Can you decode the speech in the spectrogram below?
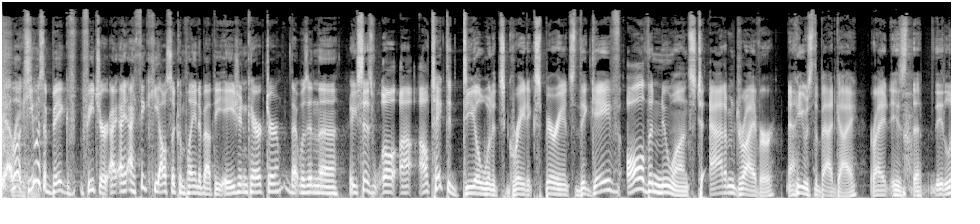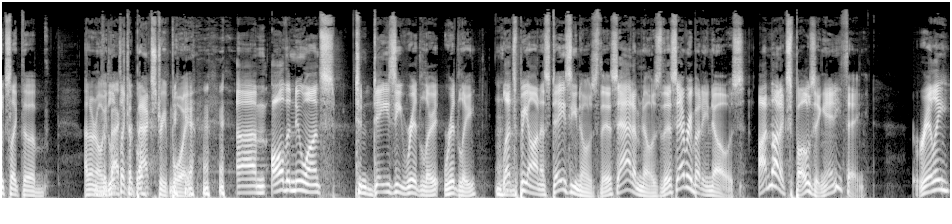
yeah, look, he was a big feature. I, I, I think he also complained about the Asian character that was in the. He says, "Well, uh, I'll take the deal when it's great experience. They gave all the nuance to Adam Driver. Now he was the bad guy, right? Is the it looks like the I don't know. The he looked like a Backstreet Backstreet Boy. um, all the nuance to Daisy Ridley. Ridley. Mm-hmm. Let's be honest. Daisy knows this. Adam knows this. Everybody knows. I'm not exposing anything. Really?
